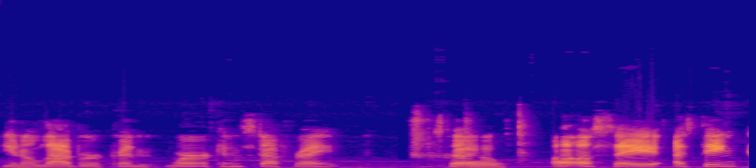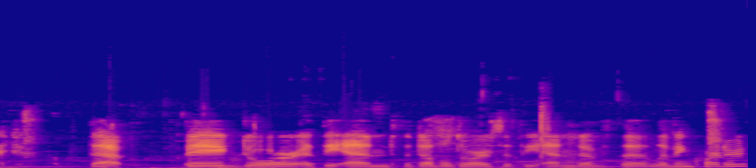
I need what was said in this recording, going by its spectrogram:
you know lab work and work and stuff, right? So I'll, I'll say I think that big door at the end, the double doors at the end of the living quarters,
